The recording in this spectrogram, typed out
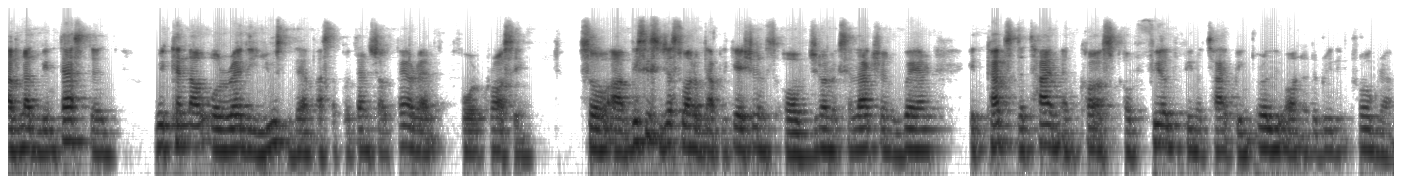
have not been tested, we can now already use them as a potential parent for crossing. So um, this is just one of the applications of genomic selection where it cuts the time and cost of field phenotyping early on in the breeding program.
